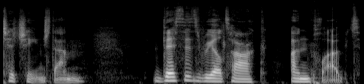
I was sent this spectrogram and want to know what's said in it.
to change them. This is Real Talk Unplugged.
